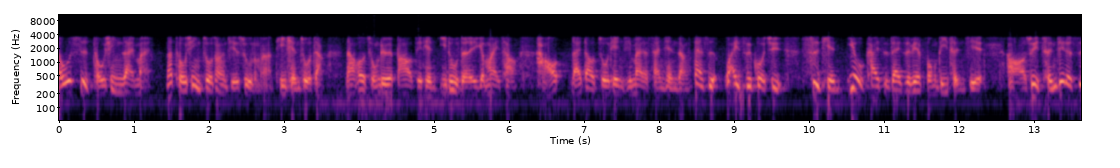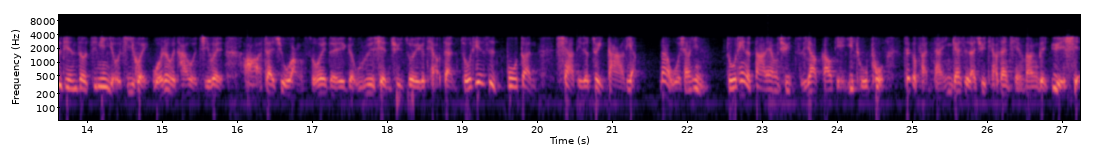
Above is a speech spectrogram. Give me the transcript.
都是投信在卖，那投信做账结束了嘛？提前做账，然后从六月八号这天一路的一个卖超，好，来到昨天已经卖了三千张，但是外资过去四天又开始在这边逢低承接，好，所以承接了四天之后，今天有机会，我认为它有机会啊，再去往所谓的一个五日线去做一个挑战。昨天是波段下跌的最大量，那我相信。昨天的大量区，只要高点一突破，这个反弹应该是来去挑战前方的月线。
